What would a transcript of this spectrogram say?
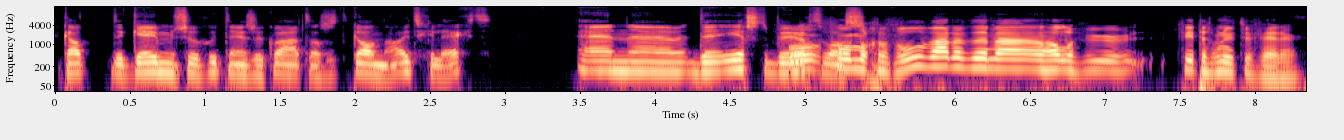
Ik had de game zo goed en zo kwaad als het kan uitgelegd. En uh, de eerste beurt voor, was... Voor mijn gevoel waren we na een half uur, 40 minuten verder.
